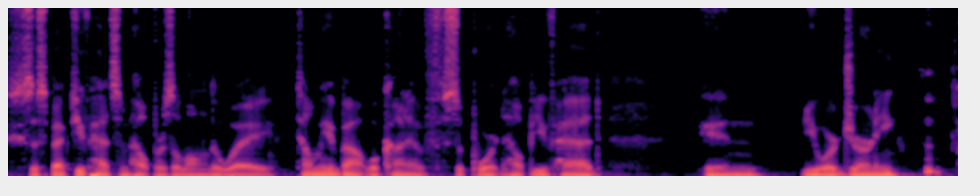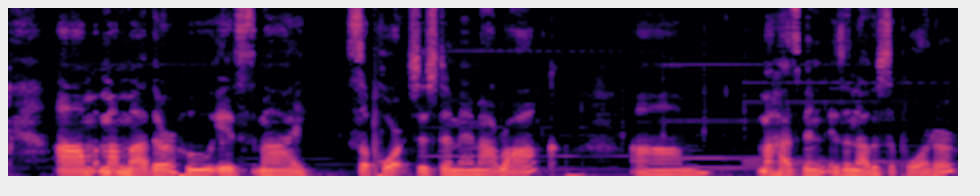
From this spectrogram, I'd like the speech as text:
suspect you've had some helpers along the way. Tell me about what kind of support and help you've had in your journey. Um, my mother, who is my support system and my rock. Um, my husband is another supporter.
